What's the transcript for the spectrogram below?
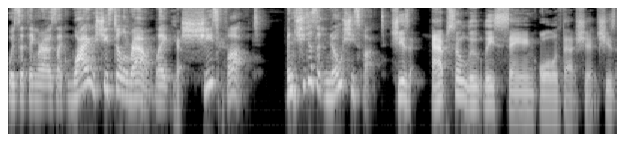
was the thing where i was like why is she still around like Yeah. she's fucked and she doesn't know she's fucked She is absolutely saying all of that shit. She's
